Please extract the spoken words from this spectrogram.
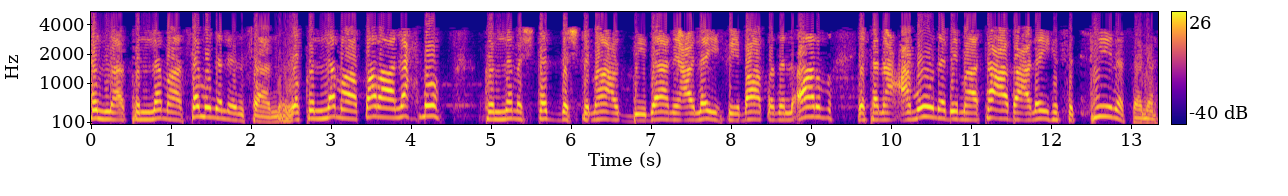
قلنا كلما سمن الإنسان وكلما طرى لحمه كلما اشتد اجتماع الديدان عليه في باطن الأرض يتنعمون بما تعب عليه ستين سنة.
